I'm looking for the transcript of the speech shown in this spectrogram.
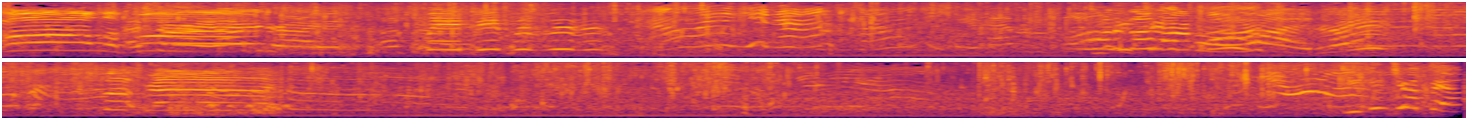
All aboard! I'll try it. I'll try Beep, it. beep, beep, beep, beep. I want to get out. I want to go for a boat ride, right? Boat ride! You can jump out.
